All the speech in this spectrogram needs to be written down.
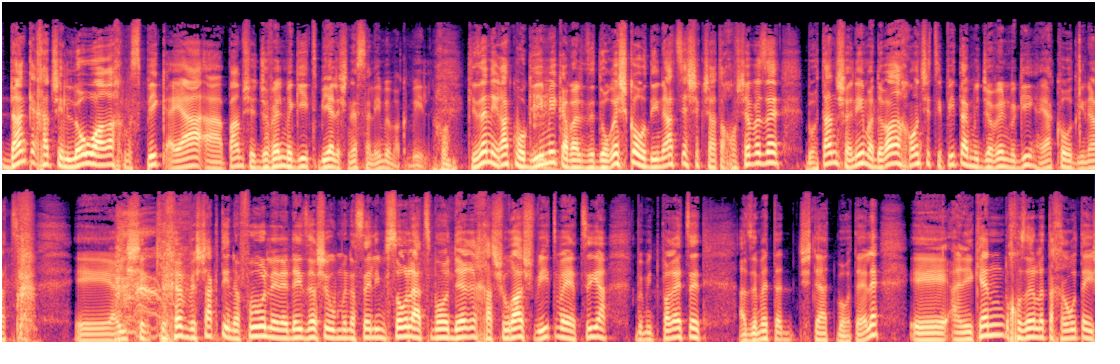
דנק אחד שלא הוערך מספיק היה הפעם שג'וול מגי הטביע לשני סלים במקביל. נכון. כי זה נראה כמו גימיק, אבל זה דורש קואורדינציה שכשאתה חושב על זה, באותן שנים הדבר האחרון שציפית מג'וול מגי היה קואורדינציה. אה, האיש שכיכב ושקטי נפול על ידי זה שהוא מנסה למסור לעצמו דרך השורה השביעית ביציע במתפרצת, אז באמת שתי הטבעות האלה. אה, אני כן חוזר לתחרות ההיא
